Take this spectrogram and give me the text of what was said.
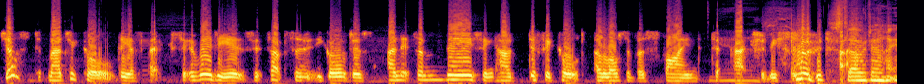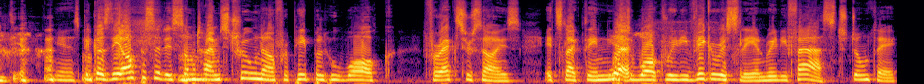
just magical the effects it really is it's absolutely gorgeous and it's amazing how difficult a lot of us find to Yes. actually slow down slow down? Yeah. Yes, because the opposite is mm-hmm. sometimes true now for people who walk for exercise. It's like they need Yes. to walk really vigorously and really fast, don't they?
